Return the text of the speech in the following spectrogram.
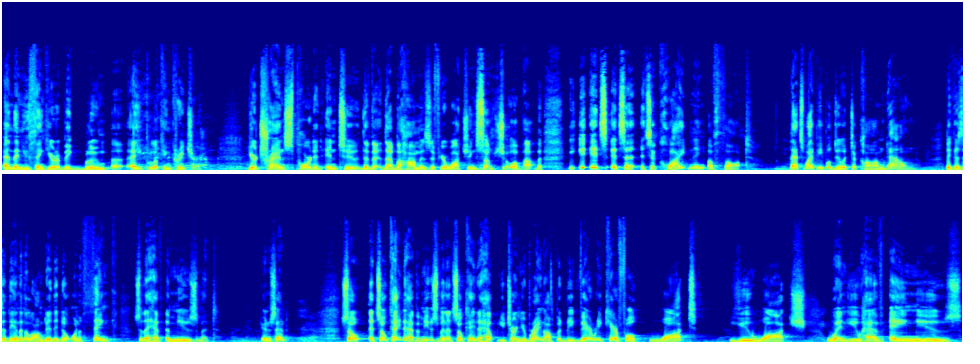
and then you think you're a big blue uh, ape looking creature. You're transported into the, the, the, Bahamas if you're watching some show about the. It's, it's, a, it's a quietening of thought. Yeah. That's why people do it to calm down. Because at the end of the long day, they don't want to think, so they have amusement. Do you understand? So it's okay to have amusement, it's okay to help you turn your brain off, but be very careful what you watch when you have amuse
